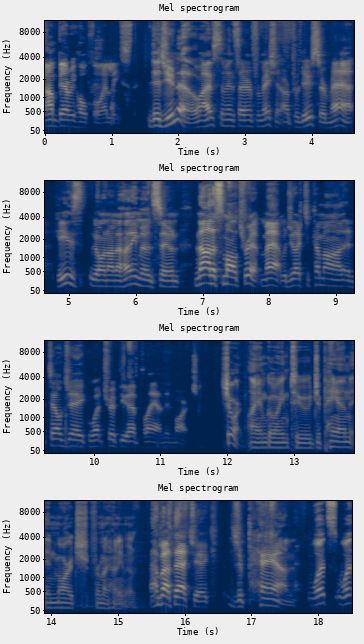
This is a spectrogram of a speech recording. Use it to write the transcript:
I'm very hopeful, at least. Did you know? I have some insider information. Our producer Matt, he's going on a honeymoon soon. Not a small trip. Matt, would you like to come on and tell Jake what trip you have planned in March? Sure. I am going to Japan in March for my honeymoon. How about that, Jake? Japan what's what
